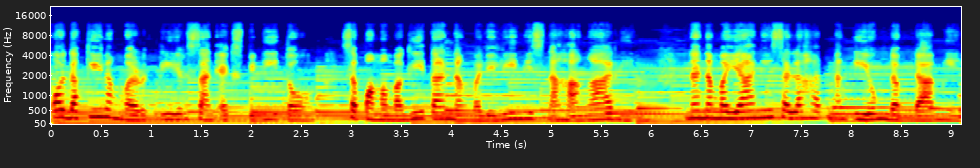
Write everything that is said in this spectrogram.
o dakilang martir San Expedito sa pamamagitan ng malilinis na hangarin na namayani sa lahat ng iyong damdamin,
